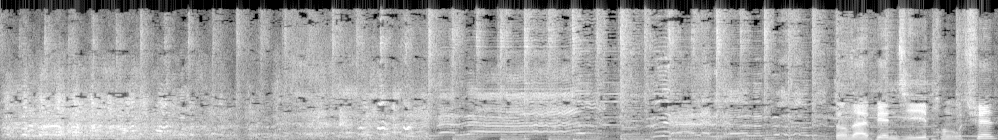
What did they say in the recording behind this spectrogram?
正在编辑朋友圈。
